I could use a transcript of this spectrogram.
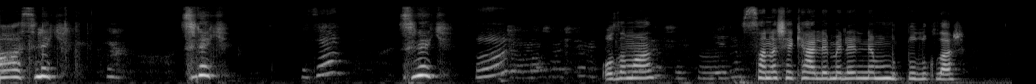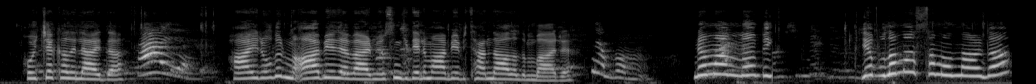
Aa sinek. Sinek. Sinek. O zaman sana şekerlemelerine mutluluklar. Hoşça kal İlayda. Hayır. Hayır olur mu? Abiye de vermiyorsun. Gidelim abiye bir tane daha alalım bari. Ne bu? Ne mı? Bir-. Ya bulamazsam onlardan?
